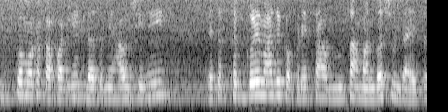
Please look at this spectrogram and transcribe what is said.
इतकं मोठं कपाट घेतलं होतं मी हौशीने त्याच्यात सगळे माझे कपडे साम सामान बसून जायचं.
